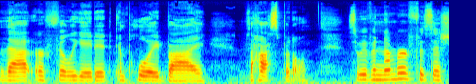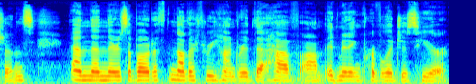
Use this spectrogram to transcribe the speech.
that are affiliated, employed by the hospital. So we have a number of physicians, and then there's about another 300 that have um, admitting privileges here.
